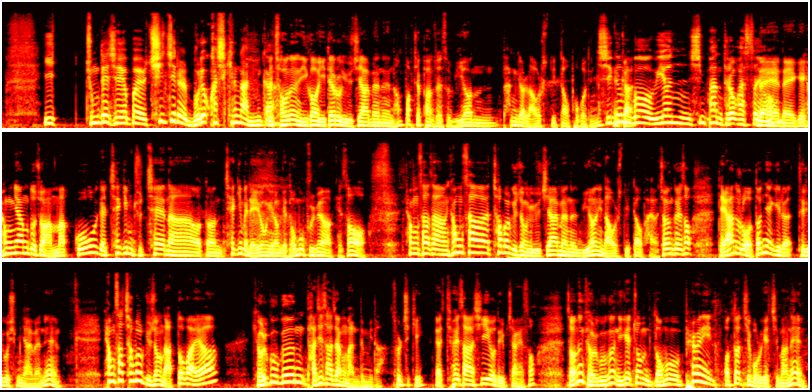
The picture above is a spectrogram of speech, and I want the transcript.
이 중대재해법의 취지를 무력화시키는 거 아닙니까? 저는 이거 이대로 유지하면은 헌법재판소에서 위헌 판결 나올 수도 있다고 보거든요. 지금 그러니까 뭐 위헌 심판 들어갔어요. 네, 네. 이게 형량도 좀 안 맞고 책임 주체나 어떤 책임의 내용 이런 게 너무 불명확해서 형사상 형사 처벌 규정을 유지하면은 위헌이 나올 수도 있다고 봐요. 저는 그래서 대안으로 어떤 얘기를 드리고 싶냐면은 형사 처벌 규정 놔둬봐야 결국은 바지 사장 만듭니다. 솔직히. 그러니까 회사 CEO들 입장에서. 저는 결국은 이게 좀 너무 표현이 어떨지 모르겠지만은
